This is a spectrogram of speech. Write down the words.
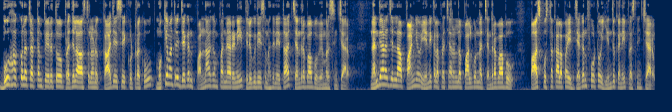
భూ హక్కుల చట్టం పేరుతో ప్రజల ఆస్తులను కాజేసే కుట్రకు ముఖ్యమంత్రి జగన్ పన్నాగం పన్నారని తెలుగుదేశం అధినేత చంద్రబాబు విమర్శించారు. నంద్యాల జిల్లా పాణ్యం ఎన్నికల ప్రచారంలో పాల్గొన్న చంద్రబాబు పాస్ పుస్తకాలపై జగన్ ఫోటో ఎందుకని ప్రశ్నించారు.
